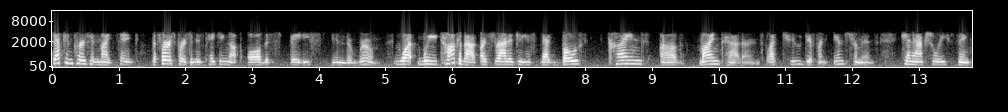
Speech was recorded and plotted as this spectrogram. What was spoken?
second person might think the first person is taking up all the space in the room. What we talk about are strategies that both kinds of mind patterns, like two different instruments, can actually think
